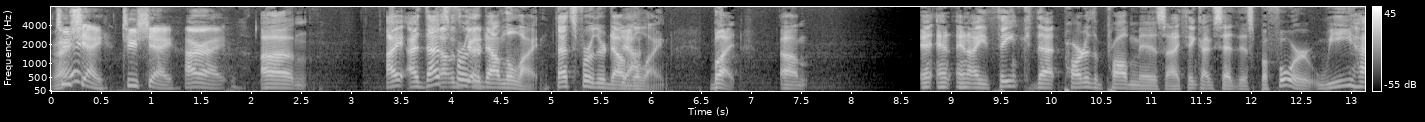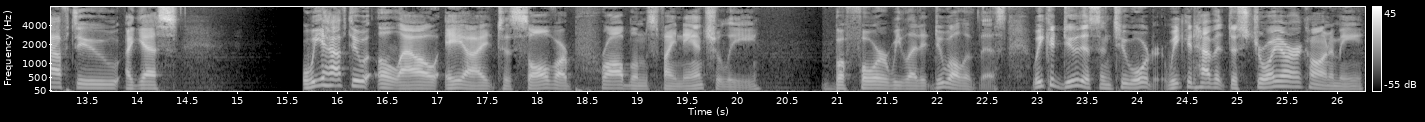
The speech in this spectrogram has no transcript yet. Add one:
Right? Touche, touche. All right. Um, I, I that's That further good. down the line. That's further down Yeah. the line. But um, and, and and I think that part of the problem is, I think I've said this before. We have to, I guess, we have to allow AI to solve our problems financially before we let it do all of this. We could do this in two order. We could have it destroy our economy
